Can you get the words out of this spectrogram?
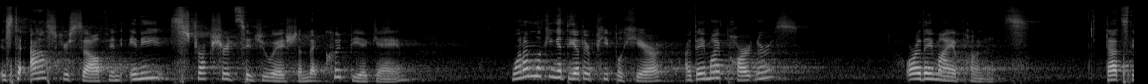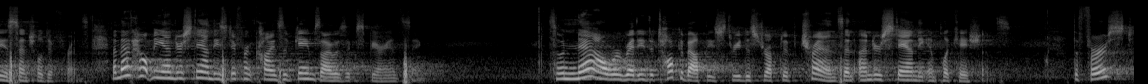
is to ask yourself in any structured situation that could be a game when I'm looking at the other people here, are they my partners or are they my opponents? That's the essential difference. And that helped me understand these different kinds of games I was experiencing. So now we're ready to talk about these three disruptive trends and understand the implications. The first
